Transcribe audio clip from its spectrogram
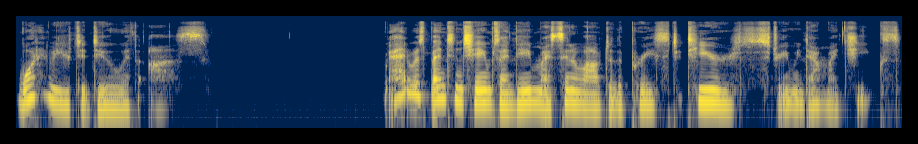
What have you to do with us? My head was bent in shame as I named my sin aloud to the priest, tears streaming down my cheeks.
